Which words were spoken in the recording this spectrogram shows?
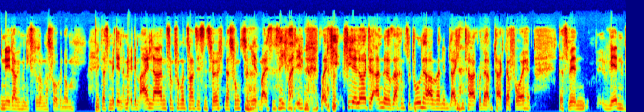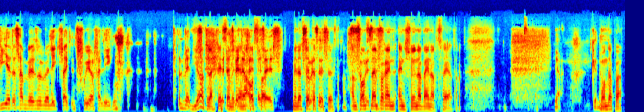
Nee, da habe ich mir nichts Besonderes vorgenommen. Nicht. Das mit, den, mit dem Einladen zum 25.12., das funktioniert meistens nicht, weil, die, weil vi- viele Leute andere Sachen zu tun haben an dem gleichen Tag oder am Tag davor. Das werden, werden wir, das haben wir so überlegt, vielleicht ins Frühjahr verlegen. Dann, Ja, vielleicht besser mit einer Ausfahrt, ist. wenn das So Wetter ist es. besser ist. So Ansonsten ist es. einfach ein, ein schöner Weihnachtsfeiertag. Genau. Wunderbar.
